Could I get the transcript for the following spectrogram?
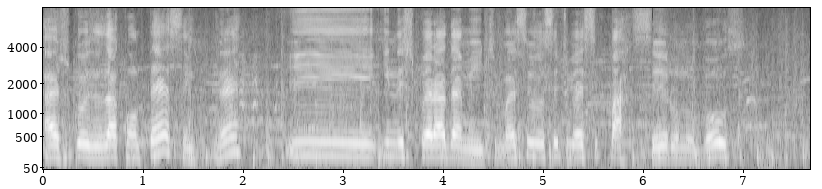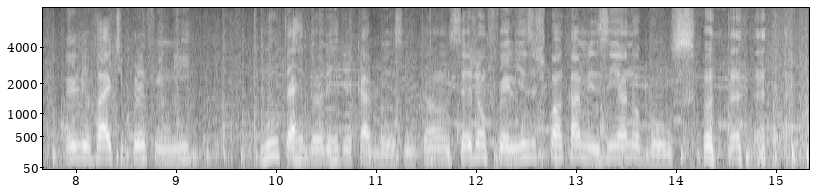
as coisas acontecem, né? E inesperadamente. Mas se você tivesse parceiro no bolso, ele vai te prevenir muitas dores de cabeça. Então sejam felizes com a camisinha no bolso.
